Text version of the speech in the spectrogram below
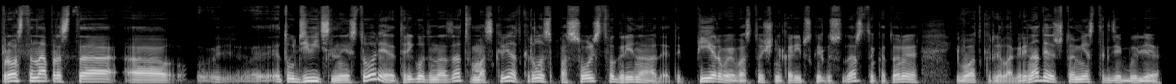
Просто-напросто э, это удивительная история. Три года назад в Москве открылось посольство Гренады. Это первое восточно-карибское государство, которое его открыло. А Гренада — это что место, где были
